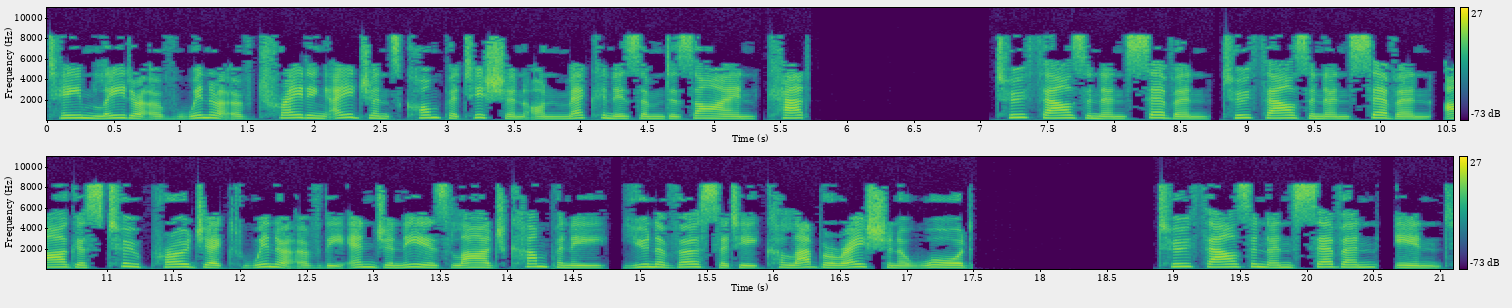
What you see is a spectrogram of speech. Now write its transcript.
team leader of winner of trading agents competition on mechanism design cat 2007 2007 Argus 2 project winner of the Engineers Large Company University Collaboration Award. 2007 int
